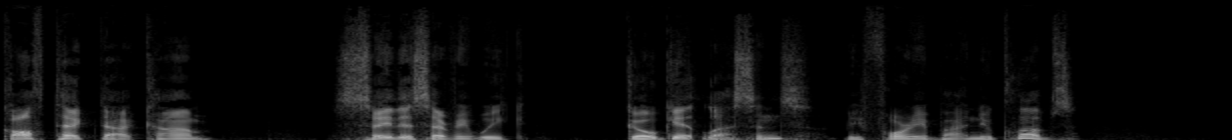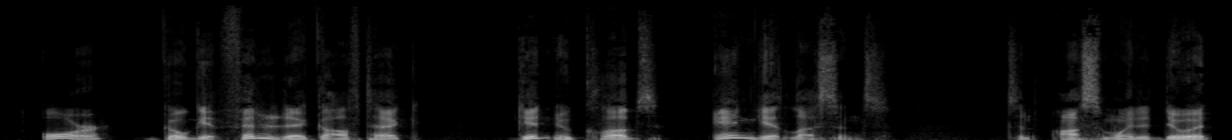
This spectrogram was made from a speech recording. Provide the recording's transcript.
GolfTec.com. Say this every week. Go get lessons before you buy new clubs, or go get fitted at GolfTec, get new clubs, and get lessons. It's an awesome way to do it.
